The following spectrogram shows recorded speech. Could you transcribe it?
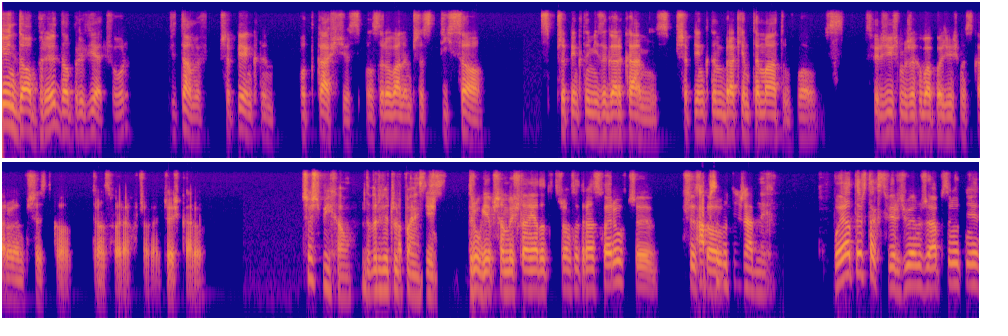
Dzień dobry, dobry wieczór. Witamy w przepięknym podcaście sponsorowanym przez TISO z przepięknymi zegarkami, z przepięknym brakiem tematów, bo stwierdziliśmy, że chyba powiedzieliśmy z Karolem wszystko o transferach wczoraj. Cześć Karol. Cześć Michał, dobry wieczór Państwu. Drugie przemyślenia dotyczące transferów, czy wszystko? Absolutnie żadnych. Bo ja też tak stwierdziłem, że absolutnie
